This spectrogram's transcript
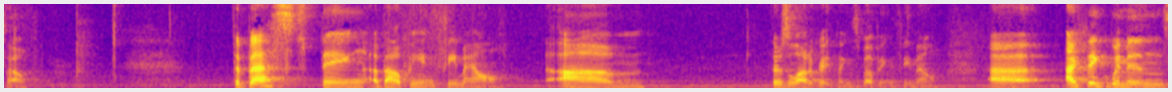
so. The best thing about being female um, there's a lot of great things about being a female. Uh, I think women's,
